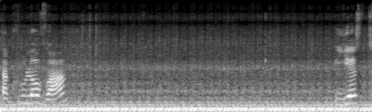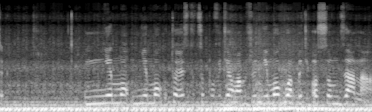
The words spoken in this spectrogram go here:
ta królowa jest nie, mo, nie mo, to jest to, co powiedziałam, że nie mogła być osądzana,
